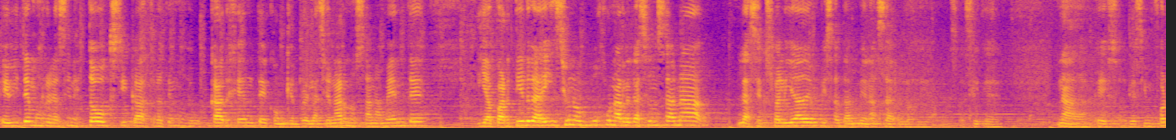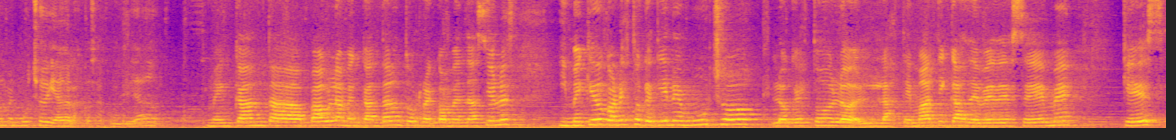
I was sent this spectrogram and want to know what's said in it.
evitemos relaciones tóxicas, tratemos de buscar gente con quien relacionarnos sanamente y a partir de ahí, si uno busca una relación sana, la sexualidad empieza también a hacerlo, digamos. Así que nada, eso, que se informen mucho y hagan las cosas con cuidado. Me encanta, Paula, me encantaron tus recomendaciones y me quedo con esto que tiene mucho lo que es todas las temáticas de BDSM, que es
